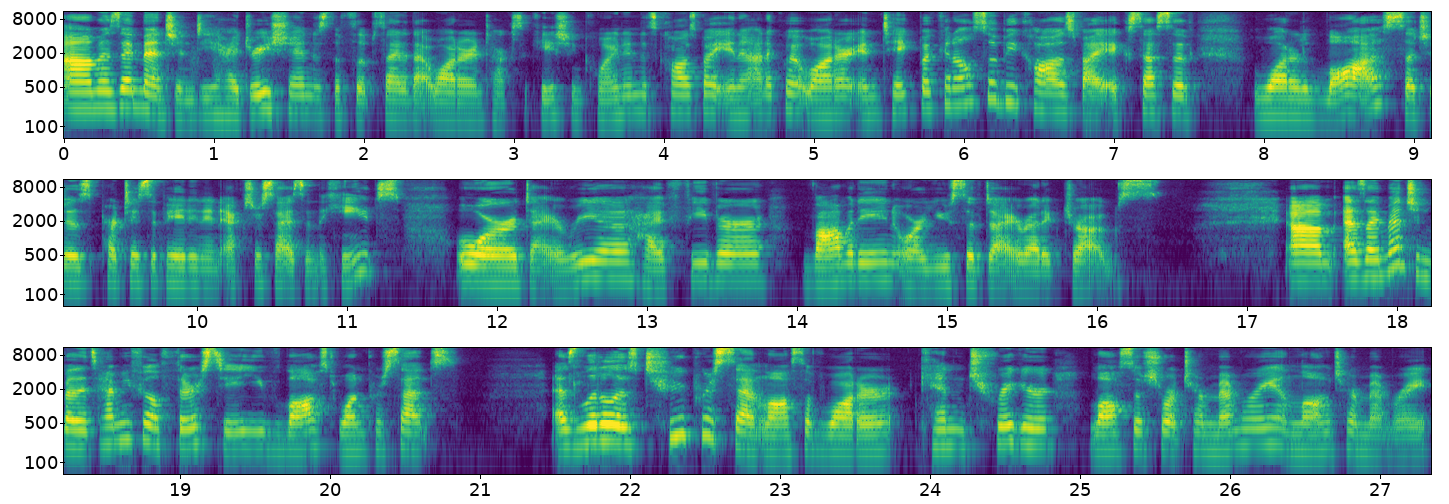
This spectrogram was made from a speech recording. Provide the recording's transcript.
Um, as I mentioned, dehydration is the flip side of that water intoxication coin, and it's caused by inadequate water intake, but can also be caused by excessive water loss, such as participating in exercise in the heat, or diarrhea, high fever, vomiting, or use of diuretic drugs. Um, as I mentioned, by the time you feel thirsty, you've lost 1%. As little as 2% loss of water can trigger loss of short-term memory and long-term memory,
